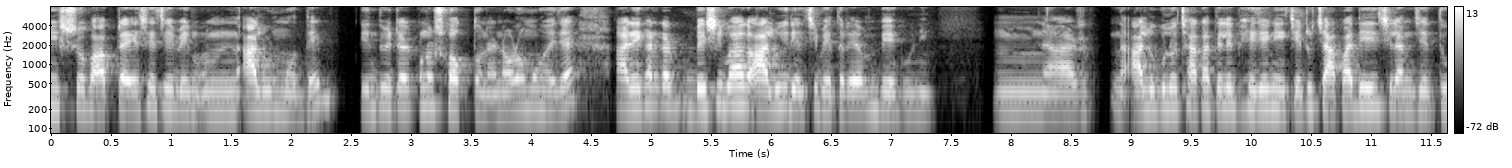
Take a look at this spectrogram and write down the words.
মিশ্র ভাবটা এসেছে আলুর মধ্যে, কিন্তু এটার কোনো শক্ত নয়, নরমও হয়ে যায়। আর এখানকার বেশিরভাগ আলুই দেখছি ভেতরে বেগুনি। আর আলুগুলো ছাকা তেলে ভেজে নিয়েছি। একটু চাপা দিয়েছিলাম যেহেতু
